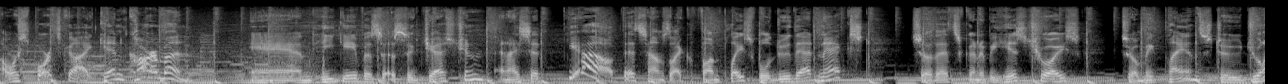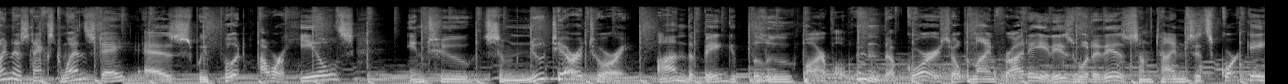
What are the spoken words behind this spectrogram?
our sports guy, Ken Carman. And he gave us a suggestion, and I said, Yeah, that sounds like a fun place. We'll do that next. So that's going to be his choice. So make plans to join us next Wednesday as we put our heels into some new territory on the big blue marble. And of course, Open Line Friday, it is what it is. Sometimes it's quirky,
